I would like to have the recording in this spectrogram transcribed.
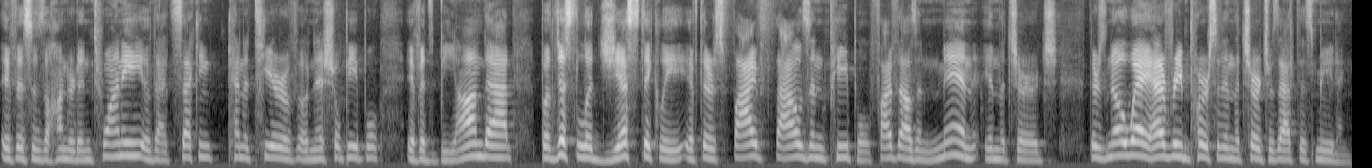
if this is 120 of that second kind of tier of initial people, if it's beyond that. But just logistically, if there's 5,000 people, 5,000 men in the church, there's no way every person in the church was at this meeting.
